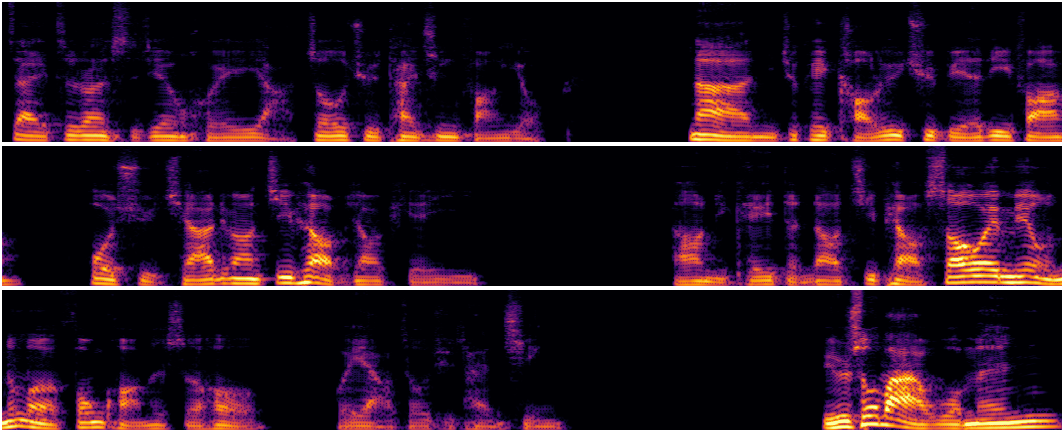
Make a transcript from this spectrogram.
在这段时间回亚洲去探亲访友，那你就可以考虑去别的地方，或许其他地方机票比较便宜，然后你可以等到机票稍微没有那么疯狂的时候回亚洲去探亲。比如说吧，我们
